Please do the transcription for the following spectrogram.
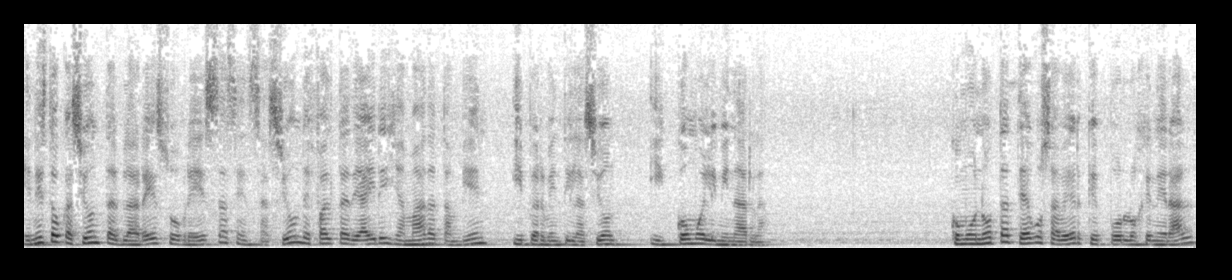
En esta ocasión te hablaré sobre esa sensación de falta de aire llamada también hiperventilación y cómo eliminarla. Como nota te hago saber que por lo general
